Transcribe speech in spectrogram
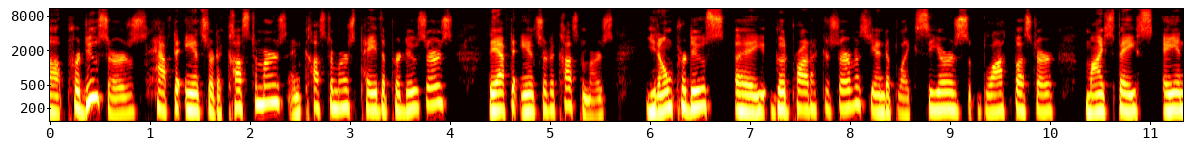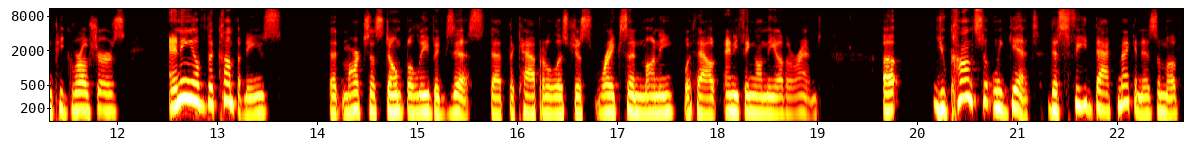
uh, producers have to answer to customers and customers pay the producers they have to answer to customers you don't produce a good product or service you end up like sears blockbuster myspace a&p grocers any of the companies that marxists don't believe exist that the capitalist just rakes in money without anything on the other end you constantly get this feedback mechanism of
